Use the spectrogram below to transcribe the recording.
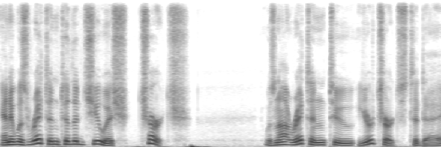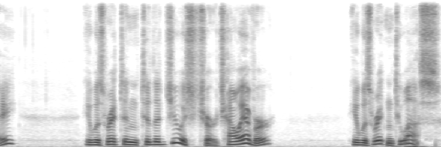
and it was written to the Jewish church. It was not written to your church today, it was written to the Jewish church. However, it was written to us.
